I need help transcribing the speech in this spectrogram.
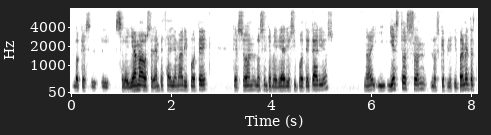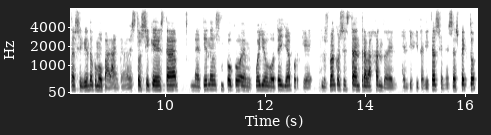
lo que se le llama o se le ha empezado a llamar hipotec, que son los intermediarios hipotecarios, y, estos son los que principalmente están sirviendo como palanca. Esto sí que está metiéndonos un poco en cuello botella porque los bancos están trabajando en, digitalizarse en ese aspecto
